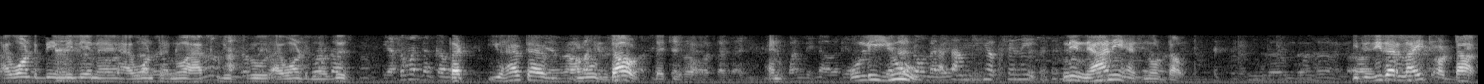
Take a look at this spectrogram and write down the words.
I want to be a millionaire. I want to know absolute truth. I want to know this. But you have to have no doubt that you have. And only you, Jnani has no doubt. It is either light or dark.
